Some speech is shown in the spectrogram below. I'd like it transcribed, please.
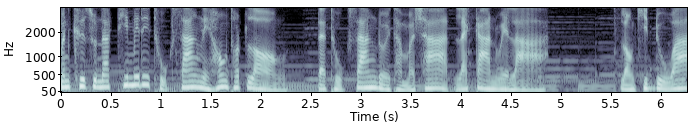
มันคือสุนัขที่ไม่ได้ถูกสร้างในห้องทดลอง แต่ถูกสร้างโดยธรรมชาติและการเวลา ลองคิดดูว่า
